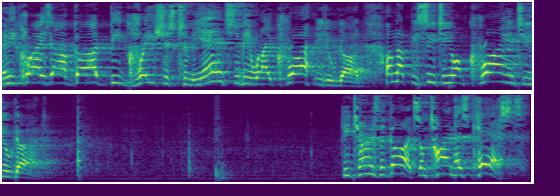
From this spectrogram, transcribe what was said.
And he cries out, God, be gracious to me. Answer me when I cry to you, God. I'm not beseeching you, I'm crying to you, God. He turns to God. Some time has passed.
